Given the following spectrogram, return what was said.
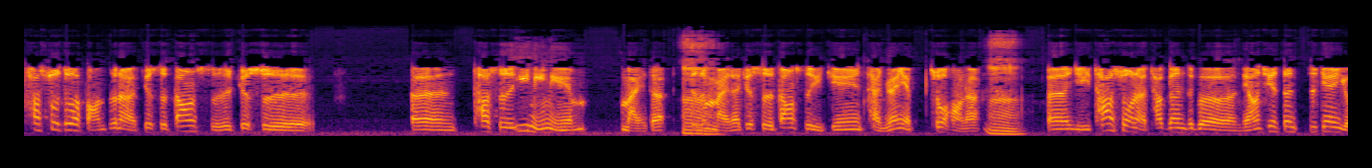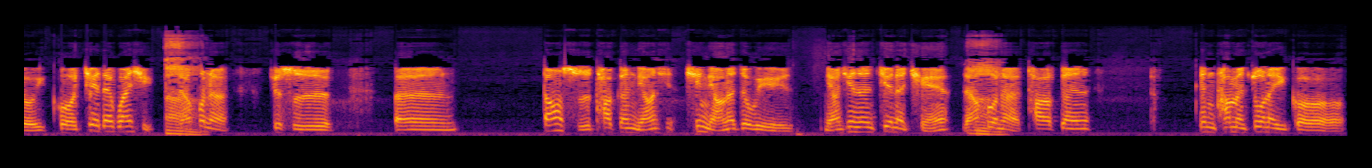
他说这个房子呢，就是当时就是，嗯，他是一零年买的，就是买的，就是当时已经产权也做好了。嗯嗯，以他说呢，他跟这个梁先生之间有一个借贷关系，然后呢，就是嗯。当时他跟梁姓姓梁的这位梁先生借了钱，然后呢，他跟跟他们做了一个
